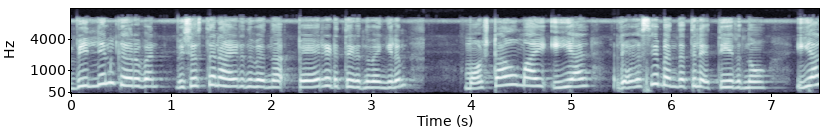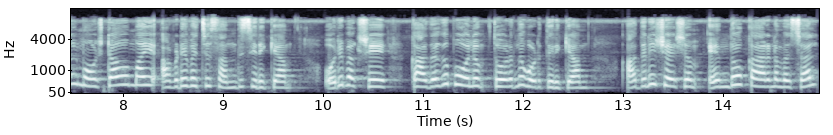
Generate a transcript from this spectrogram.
വില്യൻ കെറുവൻ വിശ്വസ്തനായിരുന്നുവെന്ന് പേരെടുത്തിരുന്നുവെങ്കിലും മോഷ്ടാവുമായി ഇയാൾ രഹസ്യബന്ധത്തിൽ എത്തിയിരുന്നു ഇയാൾ മോഷ്ടാവുമായി അവിടെ വെച്ച് സന്ധിച്ചിരിക്കാം. ഒരു പക്ഷേ കഥക് പോലും തുറന്നു കൊടുത്തിരിക്കാം. അതിനുശേഷം എന്തോ കാരണവശാൽ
